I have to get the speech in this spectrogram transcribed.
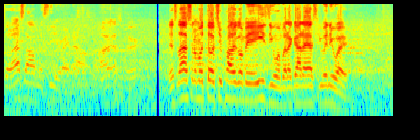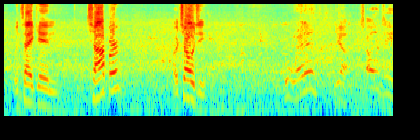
So that's how I'm gonna see it right now. All right, that's fair. This last one I'm gonna throw at you probably gonna be an easy one, but I gotta ask you anyway. We're taking Chopper or Choji? Who winning? Yeah. Choji.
